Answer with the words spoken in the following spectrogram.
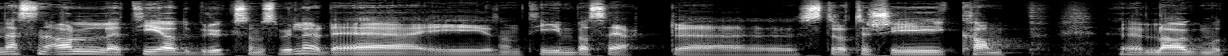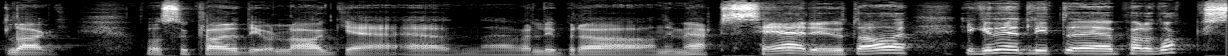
nesten alle tida du bruker som spiller, det er i sånn teambasert uh, strategikamp, uh, lag mot lag. Og så klarer de å lage en uh, veldig bra animert serie ut av det. Er ikke det et lite paradoks?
